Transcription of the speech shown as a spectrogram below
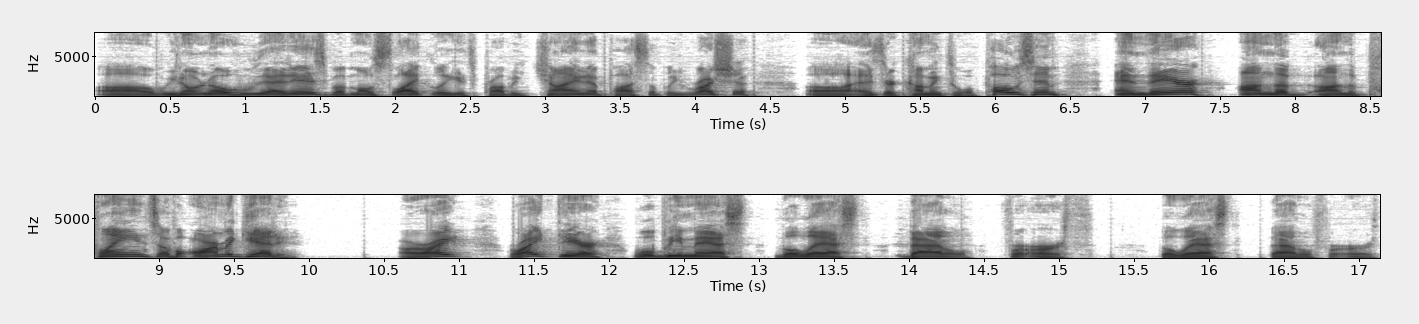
Uh, we don't know who that is, but most likely it's probably China, possibly Russia, uh, as they're coming to oppose him. And there on the on the plains of Armageddon, all right, right there will be massed the last battle for Earth, the last battle for Earth.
